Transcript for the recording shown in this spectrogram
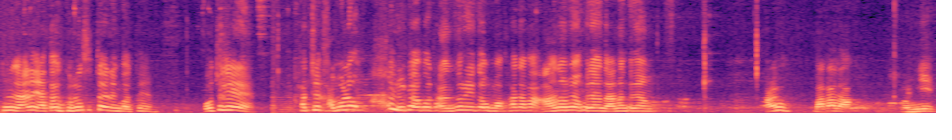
근데 나는 약간 그런 스타일인 것 같아. 어떻게 같이 가보려고 막 이렇게 하고 잔소리도 막 하다가 안 오면 그냥 나는 그냥 아유 말하라. 언니,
